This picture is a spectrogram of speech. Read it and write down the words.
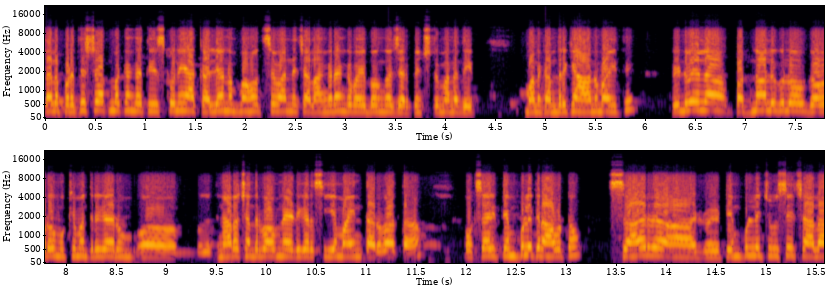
చాలా ప్రతిష్టాత్మకంగా తీసుకుని ఆ కళ్యాణ మహోత్సవాన్ని చాలా అంగరంగ వైభవంగా జరిపించడం అనేది మనకందరికీ ఆనవాయితీ. రెండు వేల పద్నాలుగులో గౌరవ ముఖ్యమంత్రి గారు నారా చంద్రబాబు నాయుడు గారు సీఎం అయిన తర్వాత ఒకసారి టెంపుల్కి రావటం. సార్ టెంపుల్ని చూసి చాలా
